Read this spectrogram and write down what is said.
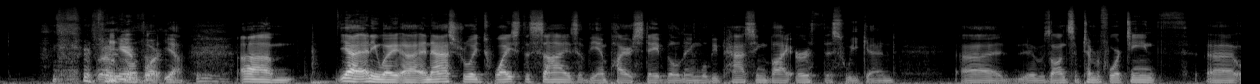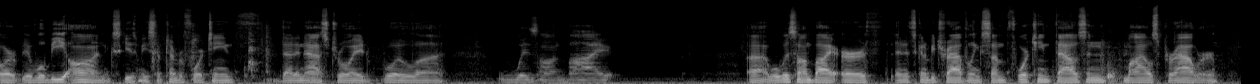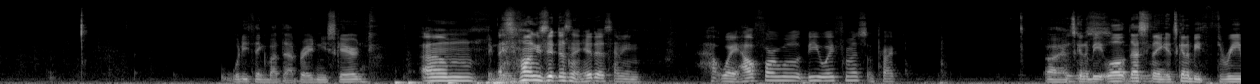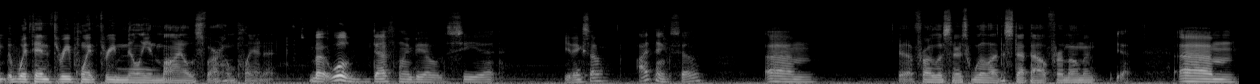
That's what I'm here for. Yeah. Um, yeah. Anyway, uh, an asteroid twice the size of the Empire State Building will be passing by Earth this weekend. Uh, it was on September 14th, uh, or it will be on, excuse me, September 14th, that an asteroid will uh, whiz on by. Uh, will whiz on by Earth, and it's going to be traveling some 14,000 miles per hour. What do you think about that, Braden? You scared? Um, as long as it doesn't hit us. I mean, how, wait, how far will it be away from us? Approx- Uh, it's going to be well. That's the thing. It's going to be three within 3.3 million miles of our home planet. But we'll definitely be able to see it. You think so? I think so. Um, Yeah, for our listeners, Will had to step out for a moment. Yeah. Um,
